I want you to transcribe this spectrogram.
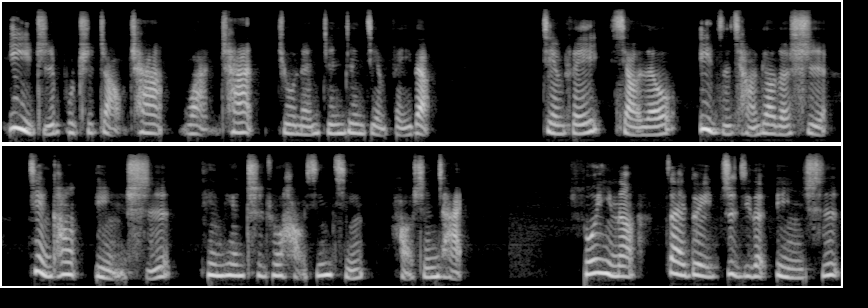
一直不吃早餐、晚餐就能真正减肥的。减肥，小柔一直强调的是健康饮食，天天吃出好心情、好身材。所以呢，再对自己的饮食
